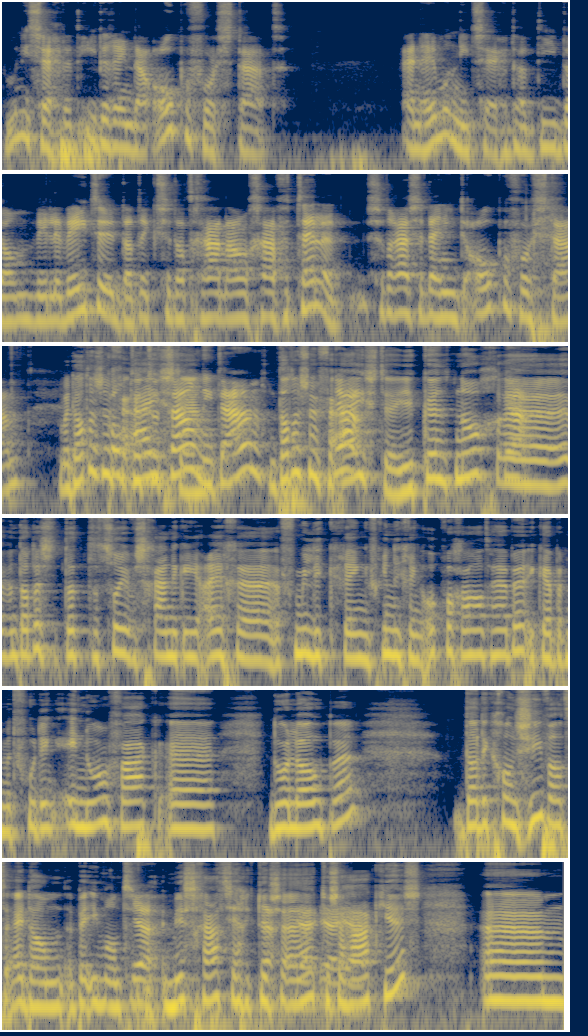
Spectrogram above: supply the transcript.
moet je niet zeggen dat iedereen daar open voor staat. En helemaal niet zeggen dat die dan willen weten dat ik ze dat ga, dan ga vertellen. Zodra ze daar niet open voor staan, Maar dat is een komt het vereiste. totaal niet aan. Dat is een vereiste. Je kunt nog, Ja. eh, want dat, is, dat, dat zul je waarschijnlijk in je eigen familiekring, vriendenkring ook wel gehad hebben. Ik heb het met voeding enorm vaak eh, doorlopen. Dat ik gewoon zie wat er dan bij iemand Ja. misgaat, zeg ik tussen, ja, tussen haakjes. Ehm,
